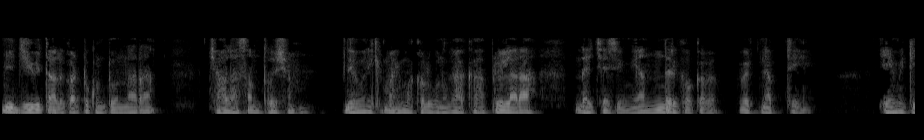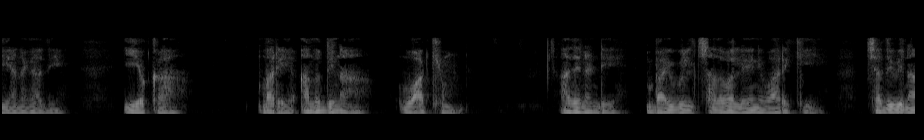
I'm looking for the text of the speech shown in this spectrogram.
మీ జీవితాలు కట్టుకుంటూ ఉన్నారా? చాలా సంతోషం. దేవునికి మహిమ కలుగును గాక ప్రియులరా దయచేసి మీ అందరికి ఒక విజ్ఞప్తి ఏమిటి అనగాది ఈ యొక్క మరి అనుదిన వాక్యం. అదేనండి బైబిల్ చదవలేని వారికి చదివినా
